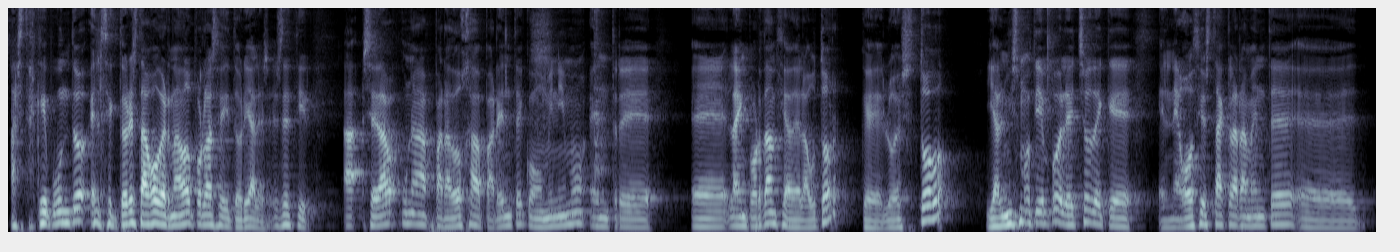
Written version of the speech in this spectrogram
hasta qué punto el sector está gobernado por las editoriales. Es decir, ah, se da una paradoja aparente, como mínimo, entre eh, la importancia del autor, que lo es todo, y al mismo tiempo el hecho de que el negocio está claramente eh,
